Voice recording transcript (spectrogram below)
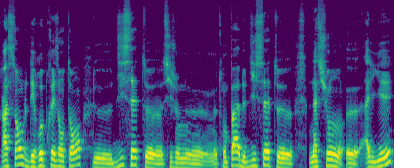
rassemble des représentants de 17, euh, si je ne me trompe pas, de 17 euh, nations alliées.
